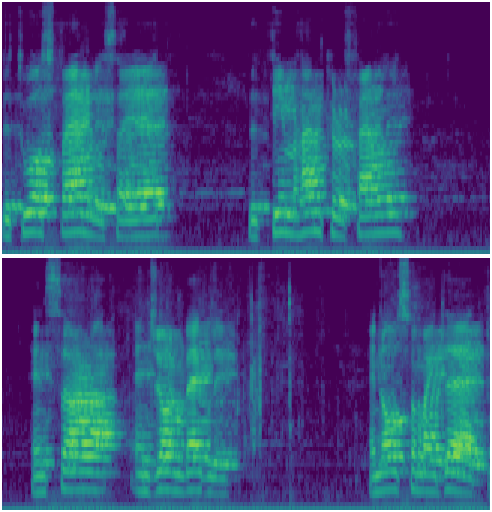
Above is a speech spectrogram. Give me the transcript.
The two host families I had, the Tim Hamker family, and Sarah and John Bagley, and also my dad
